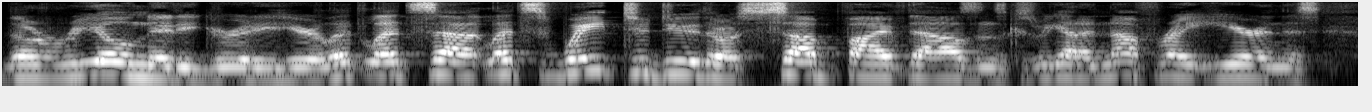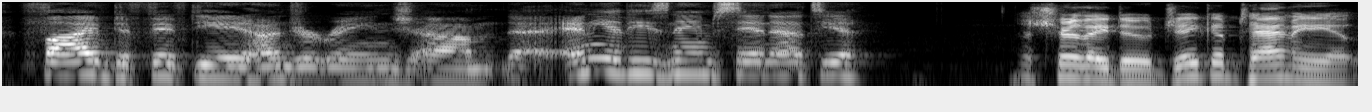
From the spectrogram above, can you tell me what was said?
the real nitty gritty here. Let let's uh, let's wait to do those sub five thousands because we got enough right here in this five to fifty eight hundred range. Um, any of these names stand out to you? Sure, they do. Jacob Tamme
